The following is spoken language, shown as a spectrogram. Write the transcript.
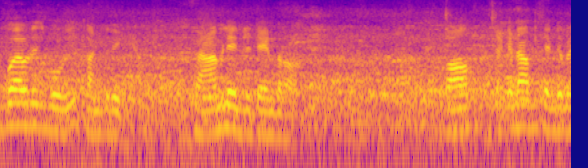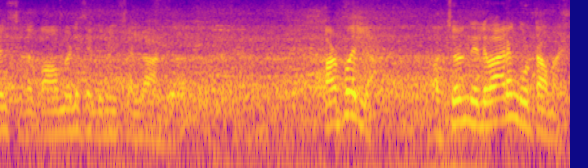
എബോ ആവറേജ് മൂവി കണ്ടിരിക്കാം. ഫാമിലി എന്റർടൈനറാണ് അപ്പോൾ second half sentiments comedy sentiments എല്ലാം ഉണ്ട്. കുഴപ്പമില്ല. കുറച്ചുകൂടി നിലവാരം കൂട്ടാൻ മതി.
